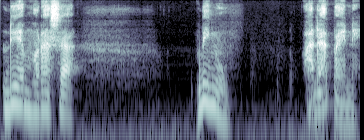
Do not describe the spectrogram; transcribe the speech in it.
dia merasa bingung ada apa ini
